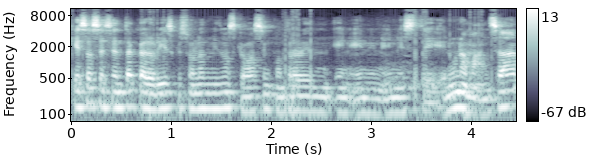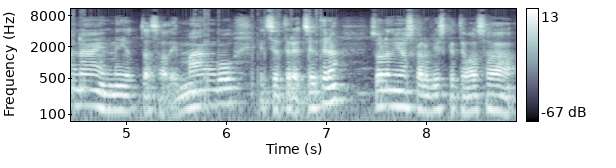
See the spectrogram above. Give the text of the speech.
que esas 60 calorías que son las mismas que vas a encontrar en, en, este, en una manzana, en media taza de mango, etcétera, etcétera, son las mismas calorías que te vas a,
